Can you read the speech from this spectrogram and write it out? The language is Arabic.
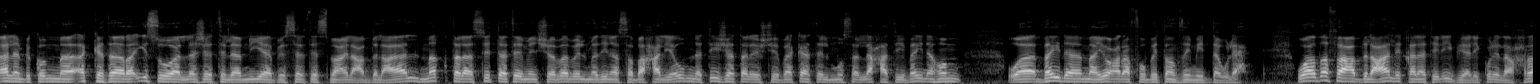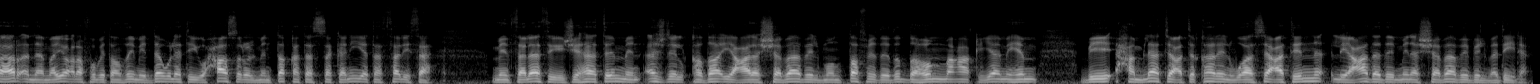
أهلا بكم أكد رئيس اللجنة الأمنية بسرت إسماعيل عبد العال مقتل ستة من شباب المدينة صباح اليوم نتيجة الاشتباكات المسلحة بينهم وبين ما يعرف بتنظيم الدولة. وأضاف عبد العال لقناة ليبيا لكل الأحرار أن ما يعرف بتنظيم الدولة يحاصر المنطقة السكنية الثالثة من ثلاث جهات من أجل القضاء على الشباب المنتفض ضدهم مع قيامهم بحملات اعتقال واسعة لعدد من الشباب بالمدينة.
